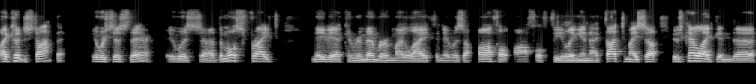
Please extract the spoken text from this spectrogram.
I couldn't stop it. It was just there. It was uh, the most fright maybe I can remember in my life, and it was an awful, awful feeling. And I thought to myself, it was kind of like in the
